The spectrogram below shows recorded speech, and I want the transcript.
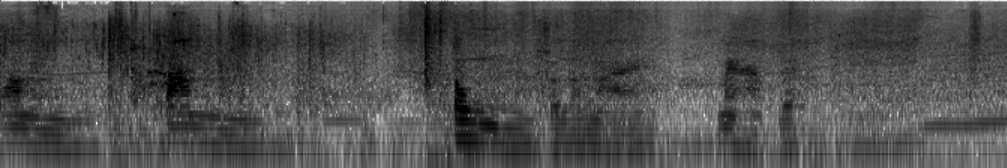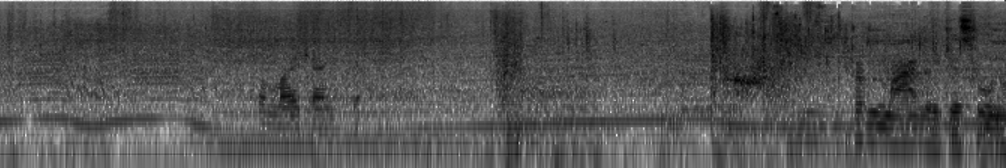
ตั้มตั้มตุ้มชนต้นไม้ ไม่หักเลยต้นไม้แข็งต้นไม้หรือจะสู้โน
